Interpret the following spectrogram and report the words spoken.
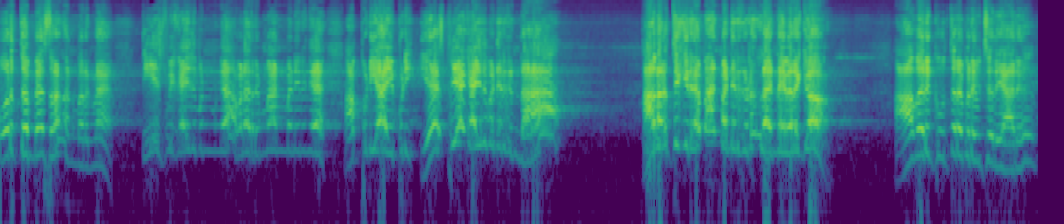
ஒருத்தன் பேசுறான் பாருங்களேன். டிஎஸ்பி கைது பண்ணுங்க அவளை ரிமாண்ட் பண்ணிருங்க. அப்படியா இப்படி? எஸ்பியை கைது பண்ணிருக்கா அவரை தூக்கி ரிமாண்ட் பண்ணிருக்கணும்ல இன்னை வரைக்கும். அவருக்கு உத்தரவு பிறப்பிச்சது யாரு?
